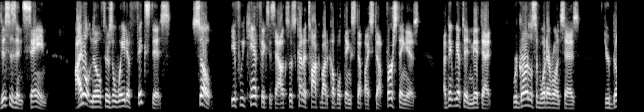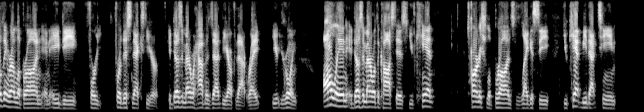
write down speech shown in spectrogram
This is insane. I don't know if there's a way to fix this. So, if we can't fix this, Alex, let's kind of talk about a couple things step by step. First thing is, I think we have to admit that regardless of what everyone says, you're building around LeBron and AD for for this next year. It doesn't matter what happens that the year after that, right? You're going all in. It doesn't matter what the cost is. You can't tarnish LeBron's legacy. You can't be that team.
